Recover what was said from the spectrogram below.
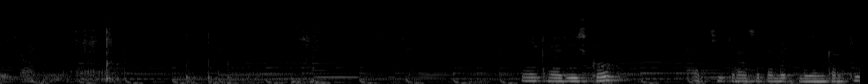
देता हूँ एक है जो इसको अच्छी तरह से पहले प्लेन करके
